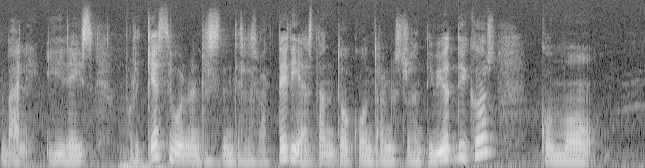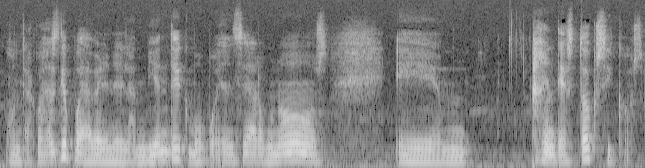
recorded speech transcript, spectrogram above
Vale, y diréis, ¿por qué se vuelven resistentes las bacterias, tanto contra nuestros antibióticos como contra cosas que puede haber en el ambiente, como pueden ser algunos eh, agentes tóxicos.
